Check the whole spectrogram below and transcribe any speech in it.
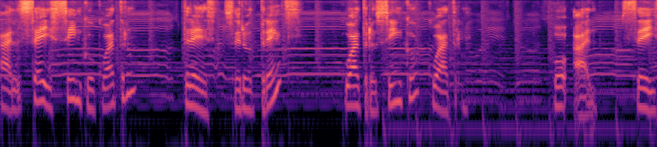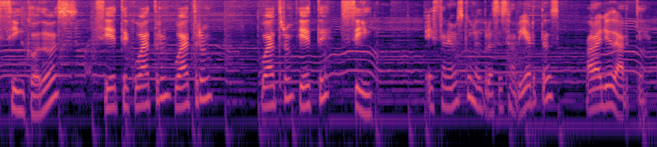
al 654-303-454 o al 652-744-475. Estaremos con los brazos abiertos para ayudarte.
